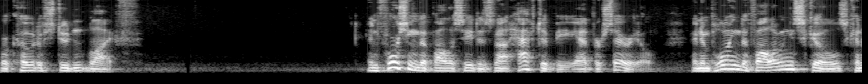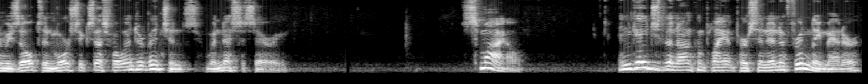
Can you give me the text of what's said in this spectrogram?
or Code of Student Life. Enforcing the policy does not have to be adversarial, and employing the following skills can result in more successful interventions when necessary. Smile. Engage the noncompliant person in a friendly manner.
